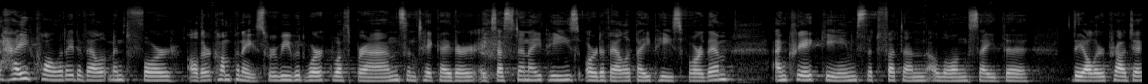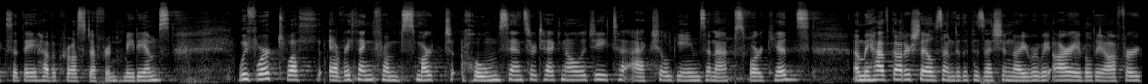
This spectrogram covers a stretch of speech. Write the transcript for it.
high quality development for other companies where we would work with brands and take either existing IPs or develop IPs for them and create games that fit in alongside the, the other projects that they have across different mediums. We've worked with everything from smart home sensor technology to actual games and apps for kids. And we have got ourselves into the position now where we are able to offer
